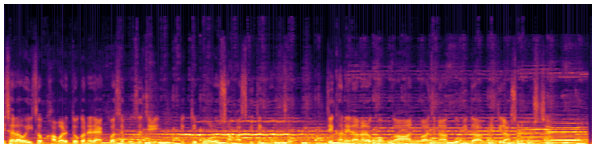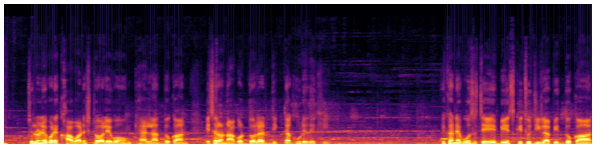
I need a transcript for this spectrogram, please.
এছাড়াও এইসব খাবারের দোকানের একপাশে বসেছে একটি বড় সাংস্কৃতিক মঞ্চ, যেখানে নানা রকম গান, বাজনা, কবিতা আবৃত্তির আসর বসছে। চলুন এবারে খাবার স্টল এবং খেলনার দোকান, এছাড়াও নাগরদোলার দিকটা ঘুরে দেখি। এখানে বসেছে বেশ কিছু জিলাপির দোকান,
